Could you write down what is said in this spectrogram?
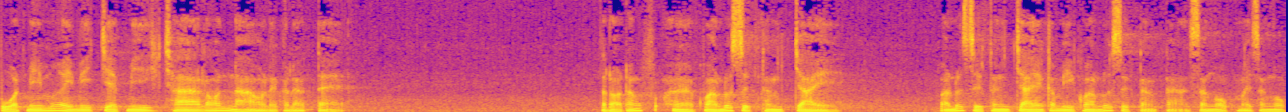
ปวดมีเมื่อย มีเจ็บมีชาร้อนหนาวอะไรก็แล้วแต่ ตลอดทั้งความรู้สึกทางใจ ความรู้สึกทางใจก็มีความรู้สึกต่างๆ สงบไม่สงบ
